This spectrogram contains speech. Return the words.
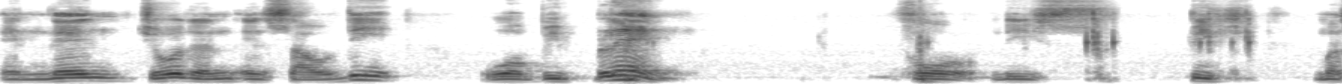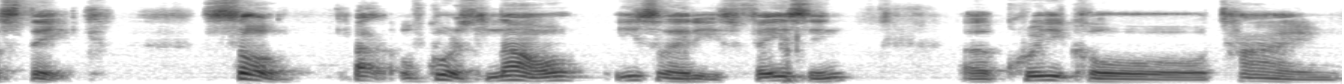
And then Jordan and Saudi will be blamed for this big mistake. So, but of course now Israel is facing a critical time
